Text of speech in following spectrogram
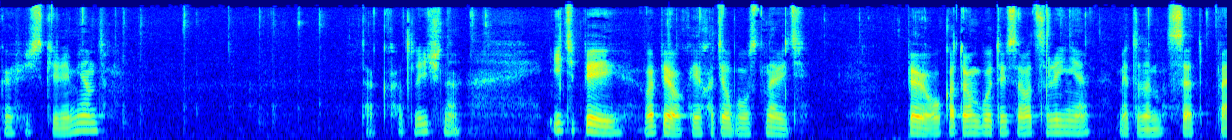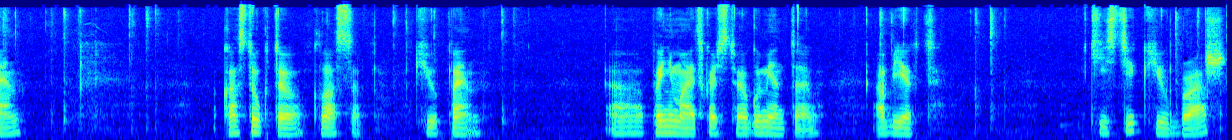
графический элемент. Так, отлично. И теперь, во-первых, я хотел бы установить перо, которым будет рисоваться линия, методом setPen. Конструктор класса QPen э, принимает в качестве аргумента объект кисти QBrush,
